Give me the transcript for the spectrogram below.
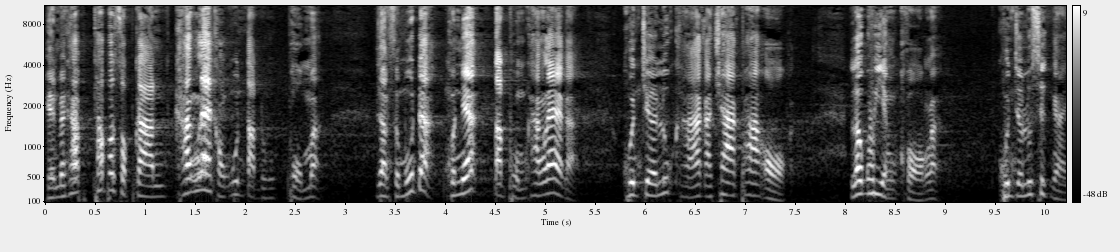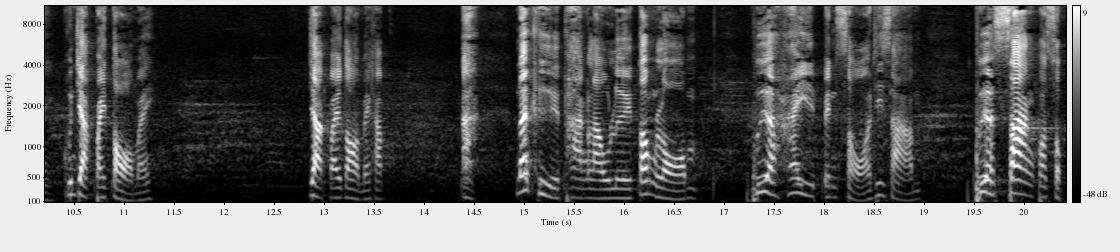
เห็นไหมครับ ถ้าประสบการณ์ครั้งแรกของคุณตัดผมอะอย่างสมมุติอะคนเนี้ยตัดผมครั้งแรกอะ คุณเจอลูกค้ากระชากผ้าออก แล้วเหวี่ยงของอะ คุณจะรู้สึกไง คุณอยากไปต่อไหม อยากไปต่อไหมครับอะนั่นคือทางเราเลยต้องล้อมเพื่อให้เป็นสอที่สามเพื่อสร้างประสบ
